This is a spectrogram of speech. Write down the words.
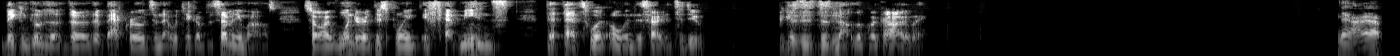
they can go the, the, the, back roads and that would take up to 70 miles. So I wonder at this point if that means that that's what Owen decided to do because this does not look like a highway. Yeah,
